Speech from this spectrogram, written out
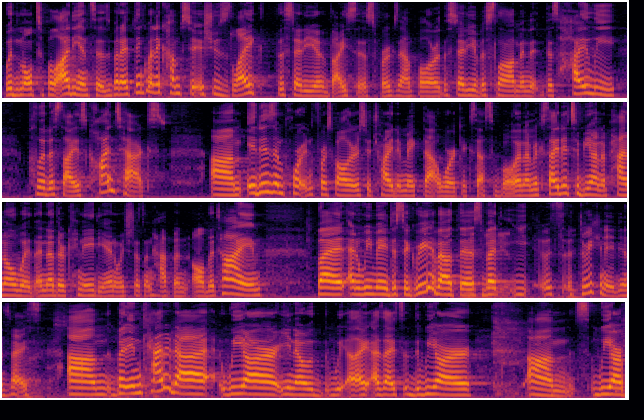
with multiple audiences. But I think when it comes to issues like the study of ISIS, for example, or the study of Islam in this highly politicized context, um, it is important for scholars to try to make that work accessible. And I'm excited to be on a panel with another Canadian, which doesn't happen all the time. But, and we may disagree about this, but it's three Canadians, nice. Um, but in Canada, we are, you know, we, as I said, we are, um, we are,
